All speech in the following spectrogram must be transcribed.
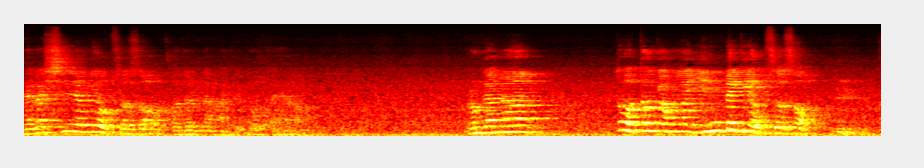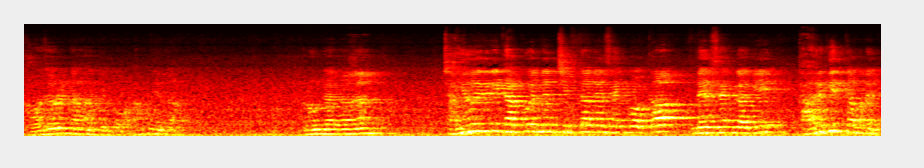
내가 실력이 없어서 거절당하기도 해요. 그런가 하면 또 어떤 경우는 인맥이 없어서 거절을 당하기도 합니다. 그런가 하면은 자기네들이 갖고 있는 집단의 생각과 내 생각이 다르기 때문에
